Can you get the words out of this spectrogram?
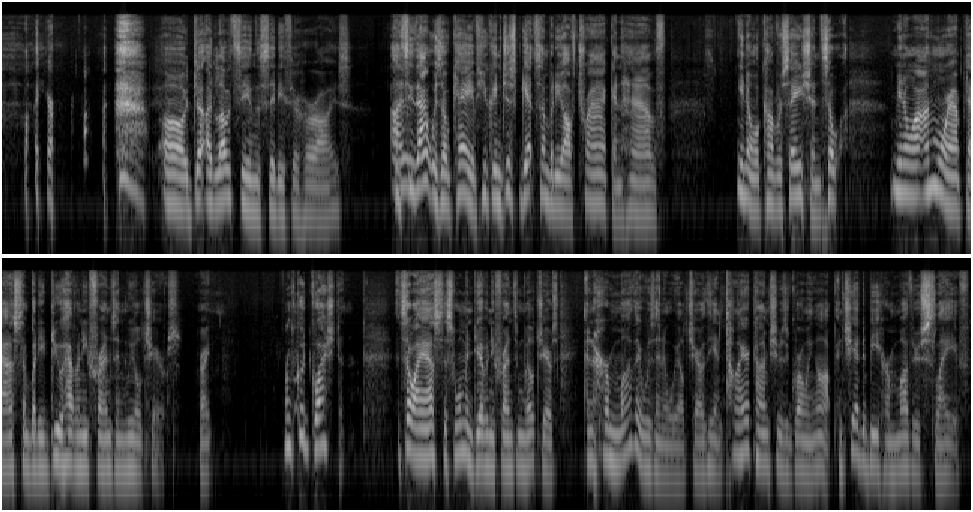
hire. oh, I'd love seeing the city through her eyes. And I, see, that was okay if you can just get somebody off track and have, you know, a conversation. So, you know, I'm more apt to ask somebody, "Do you have any friends in wheelchairs?" Right? Good question. And so I asked this woman, "Do you have any friends in wheelchairs?" And her mother was in a wheelchair the entire time she was growing up, and she had to be her mother's slave.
